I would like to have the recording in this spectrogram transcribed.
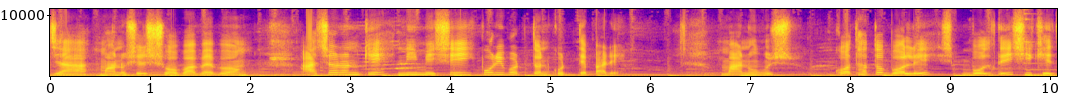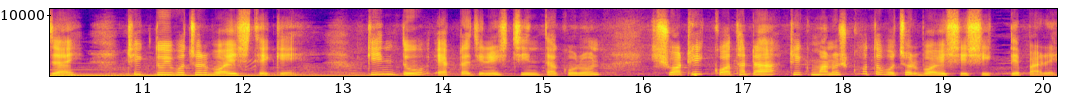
যা মানুষের স্বভাব এবং আচরণকে নিমেষেই পরিবর্তন করতে পারে। মানুষ কথা তো বলে, বলতেই শিখে যায়, ঠিক দুই বছর বয়স থেকে। কিন্তু একটা জিনিস চিন্তা করুন, সঠিক কথাটা ঠিক মানুষ কত বছর বয়সে শিখতে পারে?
